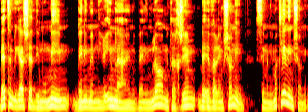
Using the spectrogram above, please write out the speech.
בעצם בגלל שהדימומים, בין אם הם נראים לעין ובין אם לא, מתרחשים באיברים שונים, סימנים הקליניים שונים.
